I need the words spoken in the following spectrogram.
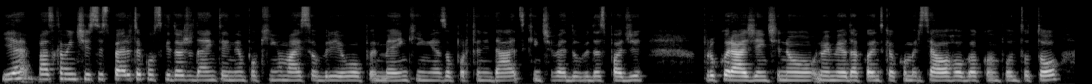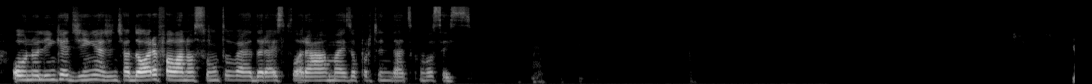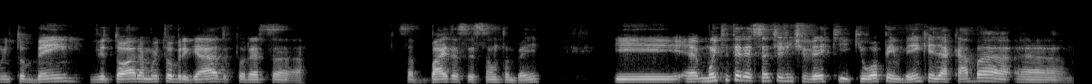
E é basicamente isso. Espero ter conseguido ajudar a entender um pouquinho mais sobre o Open Banking, as oportunidades. Quem tiver dúvidas pode procurar a gente no, no e-mail da Quant, que é comercial.com.to, ou no LinkedIn. A gente adora falar no assunto, vai adorar explorar mais oportunidades com vocês. Muito bem, Vitória, muito obrigado por essa, essa baita sessão também. E é muito interessante a gente ver que, que o Open Bank ele acaba uh,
